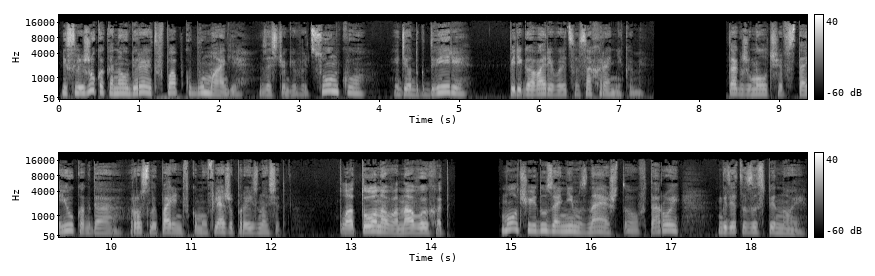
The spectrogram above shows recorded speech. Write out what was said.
и слежу, как она убирает в папку бумаги, застегивает сумку, идет к двери, переговаривается с охранниками. Также молча встаю, когда рослый парень в камуфляже произносит «Платонова, на выход!». Молча иду за ним, зная, что второй где-то за спиной,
